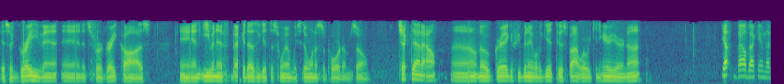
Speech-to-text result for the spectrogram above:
it's a great event, and it's for a great cause. And even if Becca doesn't get to swim, we still want to support him. So check that out. Uh, I don't know, Greg, if you've been able to get to a spot where we can hear you or not. yep, dial back in. That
